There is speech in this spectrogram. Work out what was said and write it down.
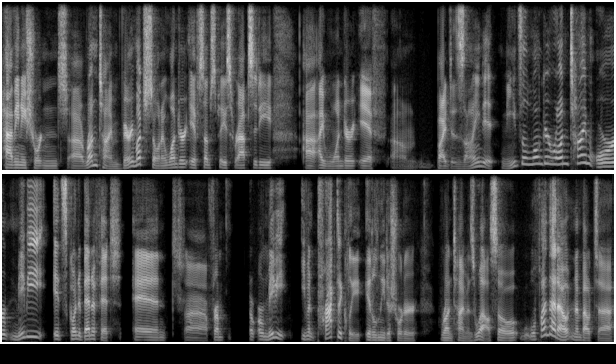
having a shortened uh, runtime, very much so. And I wonder if Subspace Rhapsody I wonder if um, by design it needs a longer runtime, or maybe it's going to benefit and uh, from, or maybe even practically it'll need a shorter runtime as well. So we'll find that out in about. Uh,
